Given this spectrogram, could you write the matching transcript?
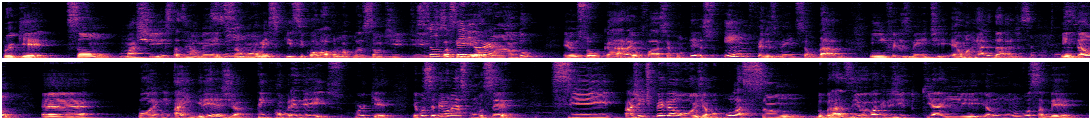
Porque são machistas realmente, Sim. são homens que se colocam numa posição de, de Sou tipo superior. assim, eu mando, eu sou o cara, eu faço e aconteço. Infelizmente, isso é um dado e infelizmente é uma realidade. Isso acontece. Então, é, porém, a igreja tem que compreender isso. Por quê? Eu vou ser bem honesto com você. Se a gente pegar hoje a população do Brasil, eu acredito que aí. Eu não, não vou saber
